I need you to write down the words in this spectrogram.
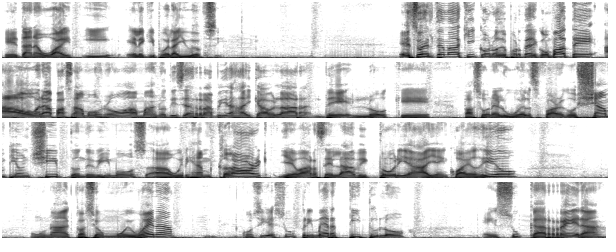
Eh, Dana White y el equipo de la UFC. Eso es el tema aquí con los deportes de combate. Ahora pasamos ¿no? a más noticias rápidas. Hay que hablar de lo que pasó en el Wells Fargo Championship, donde vimos a William Clark llevarse la victoria allá en Quiet Hill. Una actuación muy buena. Consigue su primer título en su carrera,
